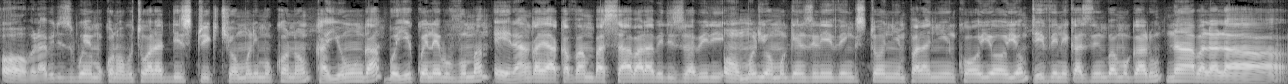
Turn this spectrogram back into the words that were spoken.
Obulabirizi bw'emukono obutwala disitulikiti omuli mukono kayunga bweyikwe ne buvuma era nga yakava mu basaabalabirizi babiri omuli omugenzi livingstone mpalanyi nkooyooyo stephen kazimba mugalu n'abalala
